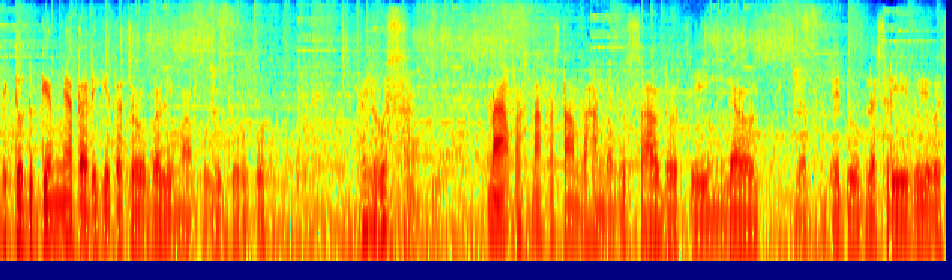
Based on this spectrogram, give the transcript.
Back to the gamenya tadi kita coba 50 turbo ayo us. Nafas-nafas tambahan dong us. Saldo tinggal 13 eh, 12.000 ya us.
